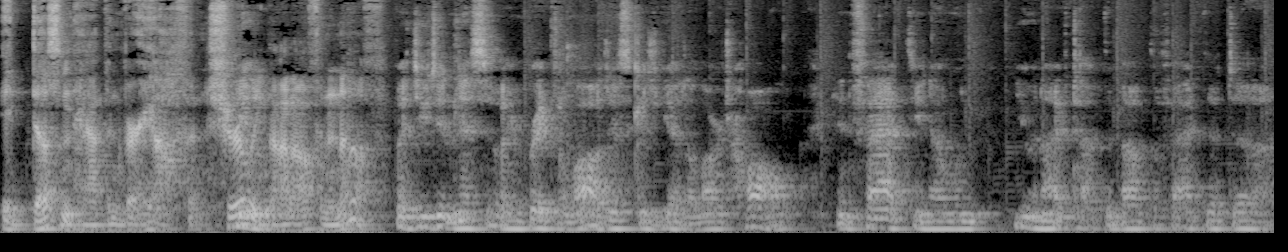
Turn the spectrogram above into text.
It doesn't happen very often. Surely not often enough. But you didn't necessarily break the law just because you had a large haul. In fact, you know, when you and I have talked about the fact that uh,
